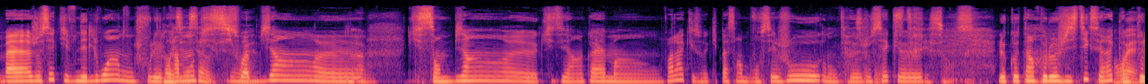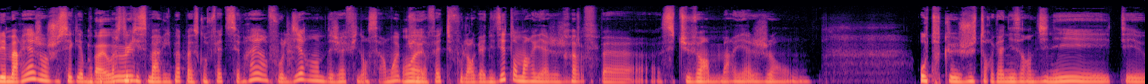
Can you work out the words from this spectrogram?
Bah, je sais qu'ils venaient de loin. Donc, je voulais Ouais, vraiment qu'ils soient ouais. bien. euh, Grave. qu'ils se sentent bien, euh, qu'ils aient un- quand même un voilà, qu'ils passent un bon séjour. Donc euh, ça je sais que stressant, le côté un peu logistique, c'est vrai comme Ouais. tous les mariages, hein, je sais qu'il y a beaucoup Bah de oui, personnes oui. qui se marient pas parce qu'en fait c'est vrai, il faut le dire, hein, déjà financièrement et puis Ouais. en fait il faut l'organiser ton mariage. Pas- si tu veux un mariage en- autre que juste organiser un dîner et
